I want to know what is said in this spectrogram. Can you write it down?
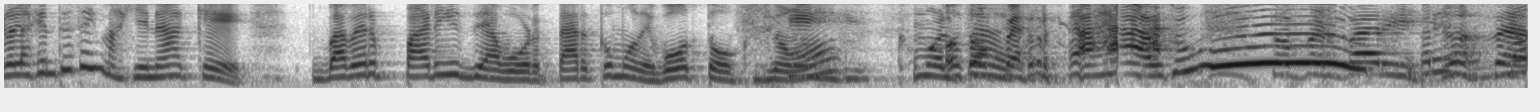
Pero la gente se imagina que va a haber paris de abortar como de Botox, ¿no? Sí, como el topper. ajá, topper party. o sea,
